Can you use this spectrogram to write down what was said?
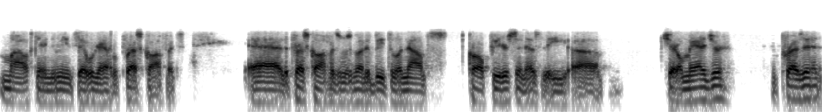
Myles came to me and said, "We're going to have a press conference." Uh, the press conference was going to be to announce Carl Peterson as the uh, general manager and president,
